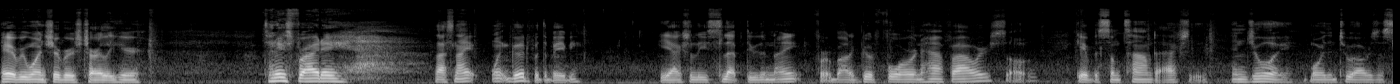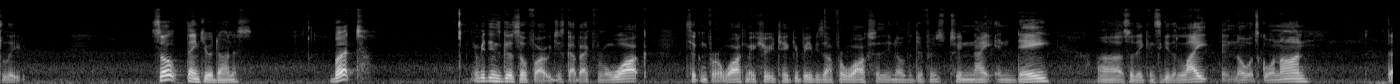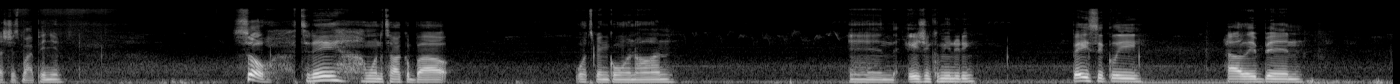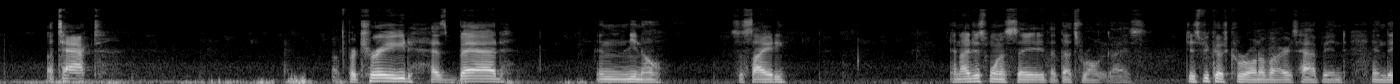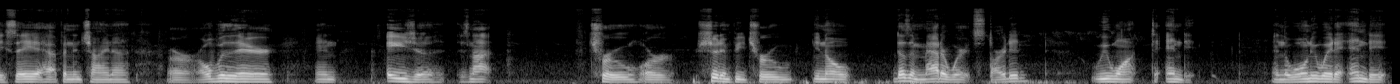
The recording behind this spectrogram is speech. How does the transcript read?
Hey everyone, Shivers Charlie here. Today's Friday. Last night went good with the baby. He actually slept through the night for about a good four and a half hours, so gave us some time to actually enjoy more than two hours of sleep. So, thank you, Adonis. But everything's good so far. We just got back from a walk, took them for a walk. Make sure you take your babies out for a walk so they know the difference between night and day, uh, so they can see the light and know what's going on. That's just my opinion. So, today I want to talk about what's been going on in the Asian community. Basically, how they've been attacked, portrayed as bad in, you know, society. And I just want to say that that's wrong, guys. Just because coronavirus happened and they say it happened in China or over there and Asia is not true or shouldn't be true, you know, it doesn't matter where it started. We want to end it. And the only way to end it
